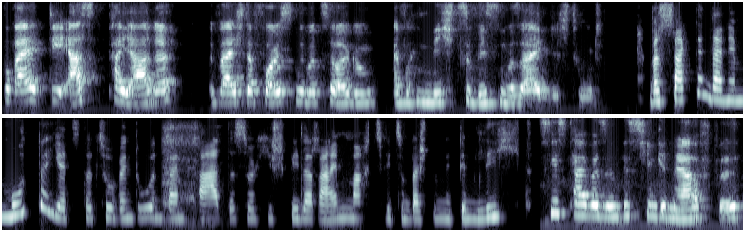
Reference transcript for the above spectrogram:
Wobei die ersten paar Jahre war ich der vollsten Überzeugung, einfach nicht zu wissen, was er eigentlich tut. Was sagt denn deine Mutter jetzt dazu, wenn du und dein Vater solche Spielereien macht, wie zum Beispiel mit dem Licht? Sie ist teilweise ein bisschen genervt, weil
